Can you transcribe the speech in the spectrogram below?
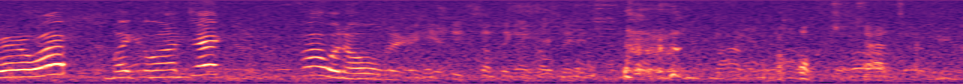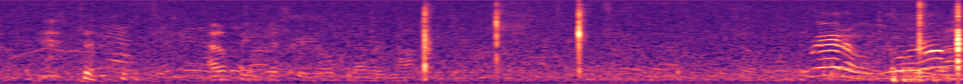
Fredo up. Michael on deck. Owen holding. something unhealthy. I don't think Mr. Will could ever not be Fredo, you are up.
